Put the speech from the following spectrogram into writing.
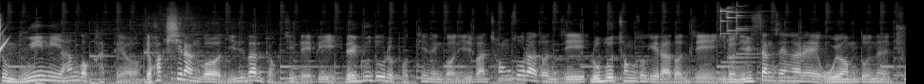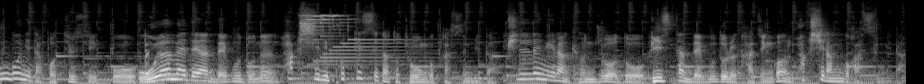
좀 무의미한 것 같아요. 근데 확실한 건 일반 벽지 대비 내구도를 버티는 건 일반 청소라든지 로봇 청소기라든지 이런 일상생활의 오염도는 충분히 다 버틸 수 있고 오염에 대한 내구도는 확실히 포티스가 더 좋은 것 같습니다. 필름이랑 견주어도 비슷한 내구도를 가진 건 확실한 것 같습니다.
